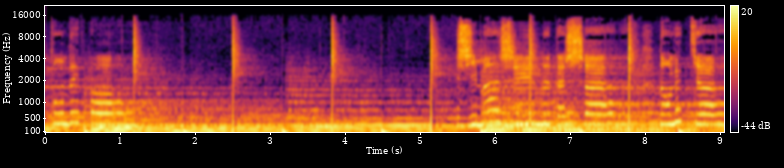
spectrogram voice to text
ton départ. J'imagine ta chair dans le cœur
